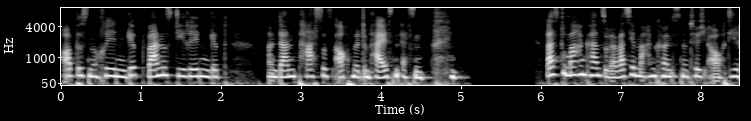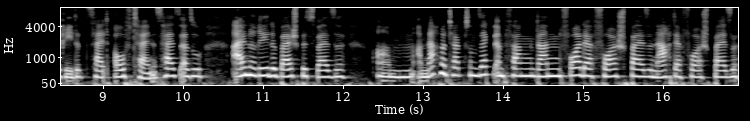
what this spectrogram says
ob es noch Reden gibt, wann es die Reden gibt und dann passt es auch mit dem heißen Essen. Was du machen kannst oder was ihr machen könnt, ist natürlich auch die Redezeit aufteilen. Das heißt also, eine Rede beispielsweise ähm, am Nachmittag zum Sektempfang, dann vor der Vorspeise, nach der Vorspeise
